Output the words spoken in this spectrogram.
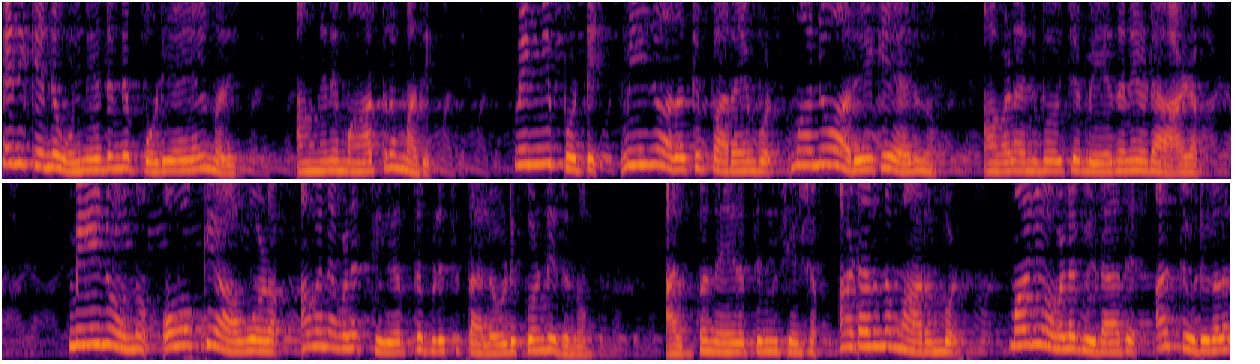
എനിക്ക് എന്റെ ഉണ്ണിയേട്ടന്റെ പൊടിയായാൽ മതി. അങ്ങനെ മാത്രം മതി. വിങ്ങിപ്പൊട്ടി മീനു അതൊക്കെ പറയുമ്പോൾ മനു അറിയുകയായിരുന്നു അവൾ അനുഭവിച്ച വേദനയുടെ ആഴം. മീനു ഒന്ന് ഓക്കെ ആവോളം അവൻ അവളെ ചേർത്ത് പിടിച്ച് തലോടിക്കൊണ്ടിരുന്നു. അല്പനേരത്തിന് ശേഷം അടർന്നു മാറുമ്പോൾ മനു അവളെ വിടാതെ ആ ചൊടികളെ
